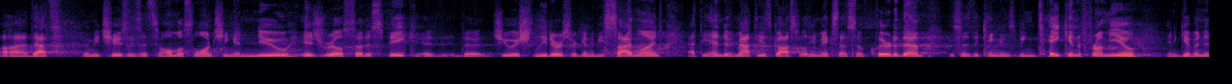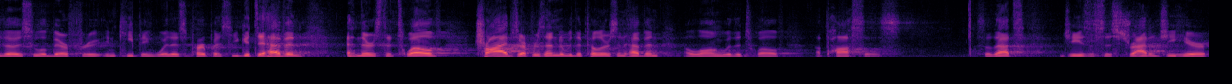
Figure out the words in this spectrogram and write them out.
Uh, that's whom he chooses. It's almost launching a new Israel, so to speak. Uh, the Jewish leaders are going to be sidelined. At the end of Matthew's gospel, he makes that so clear to them. He says, The kingdom is being taken from you and given to those who will bear fruit in keeping with its purpose. You get to heaven, and there's the 12 tribes represented with the pillars in heaven, along with the 12 apostles. So that's Jesus' strategy here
